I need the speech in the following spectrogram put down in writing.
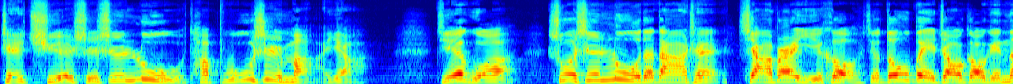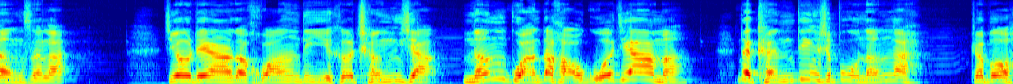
这确实是鹿，它不是马呀。”结果说是鹿的大臣下班以后就都被赵高给弄死了。就这样的皇帝和丞相能管得好国家吗？那肯定是不能啊！这不，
